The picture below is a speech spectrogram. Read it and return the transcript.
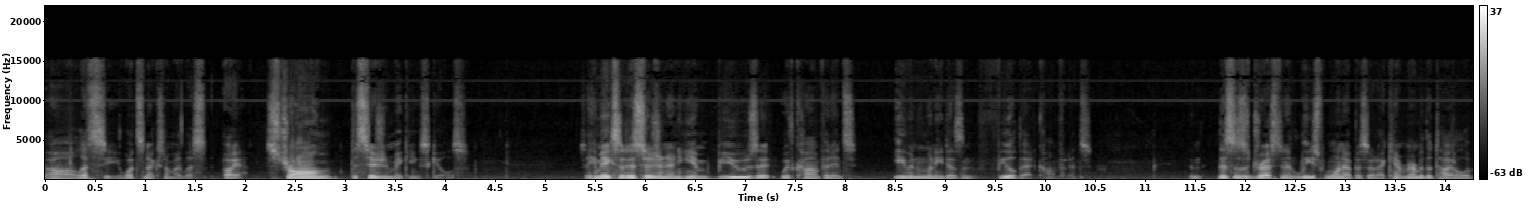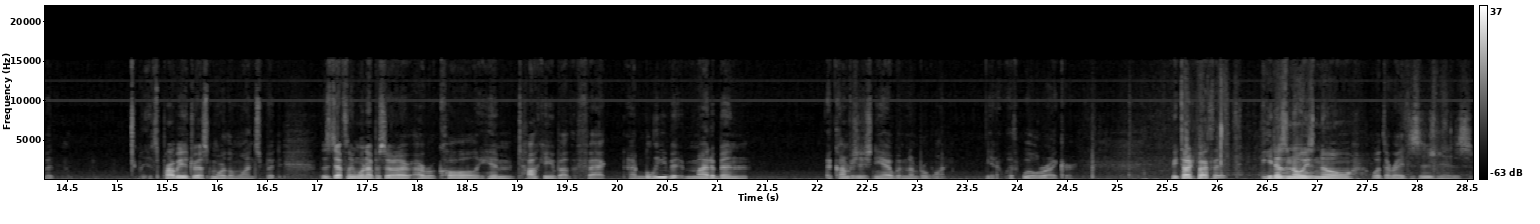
Uh, let's see what's next on my list. Oh yeah, strong decision making skills. So he makes a decision and he imbues it with confidence, even when he doesn't feel that confidence. And this is addressed in at least one episode. I can't remember the title of it. It's probably addressed more than once, but there's definitely one episode I, I recall him talking about the fact. I believe it might have been a conversation he had with number one, you know, with Will Riker. We talked about that. He doesn't always know what the right decision is,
